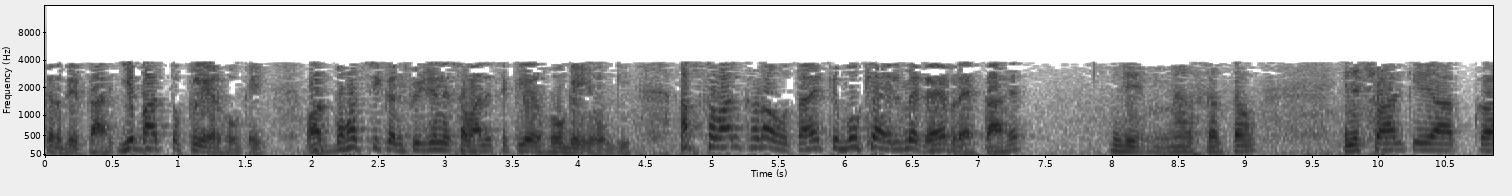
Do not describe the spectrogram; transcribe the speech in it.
کر دیتا ہے۔ یہ بات تو کلیئر ہو گئی اور بہت سی کنفیوژن اس حوالے سے کلیئر ہو گئی ہوگی اب سوال کھڑا ہوتا ہے کہ وہ کیا علم غیب رہتا ہے؟ جی میں کرتا ہوں ان سوال کی آپ کا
